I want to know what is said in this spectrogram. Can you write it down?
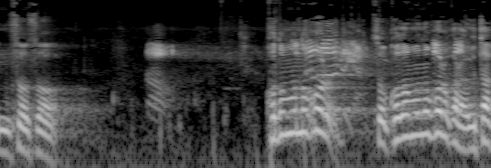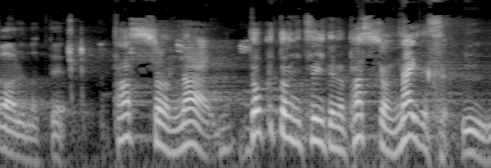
うんそう。そう。子供の頃そう子供の頃から歌があるんだって。パッションない。ドクトについてのパッションないです。うん。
